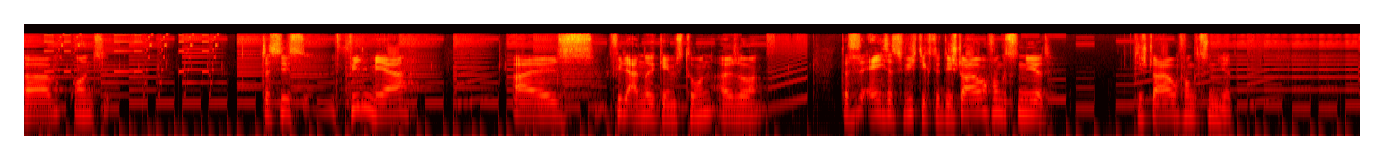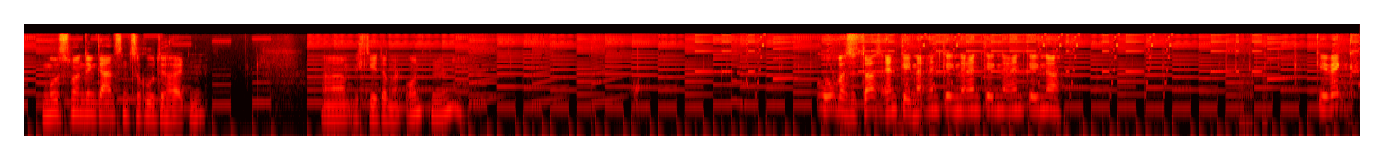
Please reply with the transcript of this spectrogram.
Ähm, und das ist viel mehr als viele andere Games tun. Also, das ist eigentlich das Wichtigste. Die Steuerung funktioniert. Die Steuerung funktioniert. Muss man dem Ganzen zugute halten. Ähm, ich gehe da mal unten. Oh, was ist das? Endgegner, Endgegner, Endgegner, Endgegner. Geh weg.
